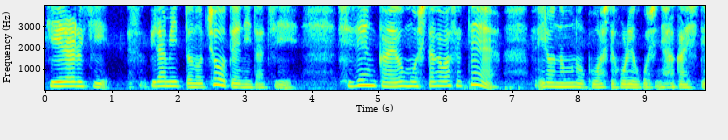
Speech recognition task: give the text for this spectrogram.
ヒエラルキー、ピラミッドの頂点に立ち、自然界をもう従わせて、いろんなものを壊して掘り起こしに破壊して、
